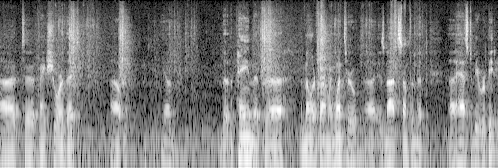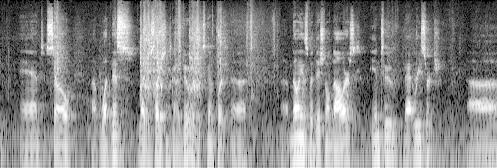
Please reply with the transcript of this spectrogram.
uh, to make sure that, uh, you know, the, the pain that the Miller family went through is not something that has to be repeated. And so what this legislation is going to do is it's going to put uh, millions of additional dollars into that research. Uh,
